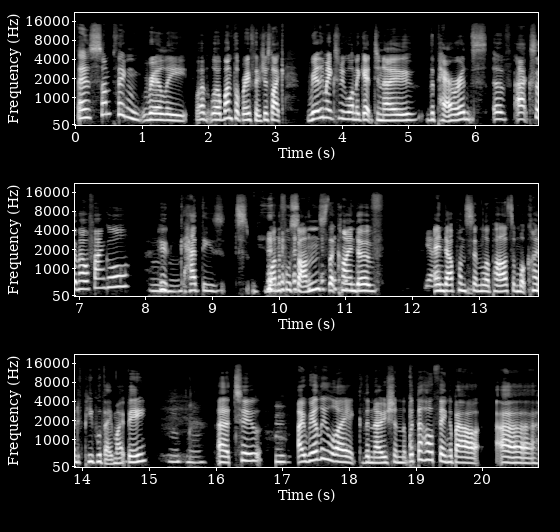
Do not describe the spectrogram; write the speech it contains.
There's something really well, well, one thought briefly, just like really makes me want to get to know the parents of Ax and Elfangor, who Mhm. had these wonderful sons that kind of Yeah. end up on similar paths and what kind of people they might be. Mhm. Uh, two, Mhm. I really like the notion that with the whole thing about uh,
